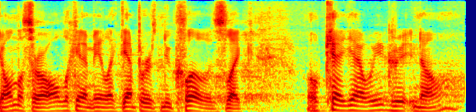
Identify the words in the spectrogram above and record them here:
You almost are all looking at me like the emperor's new clothes, like, okay, yeah, we agree. No.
